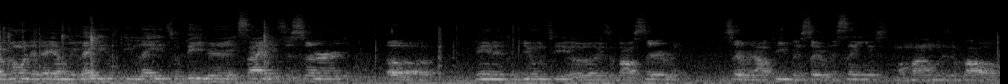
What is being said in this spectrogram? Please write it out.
Y'all doing today? I'm elated, elated to be here, excited to serve. Uh, being in the community, uh, is about serving, serving our people and serving the seniors. My mom is involved,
